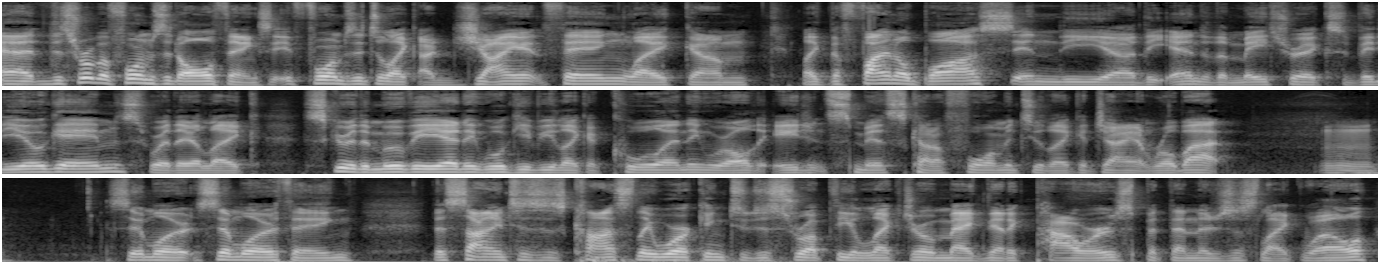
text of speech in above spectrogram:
uh, this robot forms into all things. It forms into like a giant thing, like um, like the final boss in the uh, the end of the Matrix video games, where they're like, "Screw the movie ending, we'll give you like a cool ending where all the Agent Smiths kind of form into like a giant robot." Mm. Similar similar thing. The scientist is constantly working to disrupt the electromagnetic powers, but then there's just like, well,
